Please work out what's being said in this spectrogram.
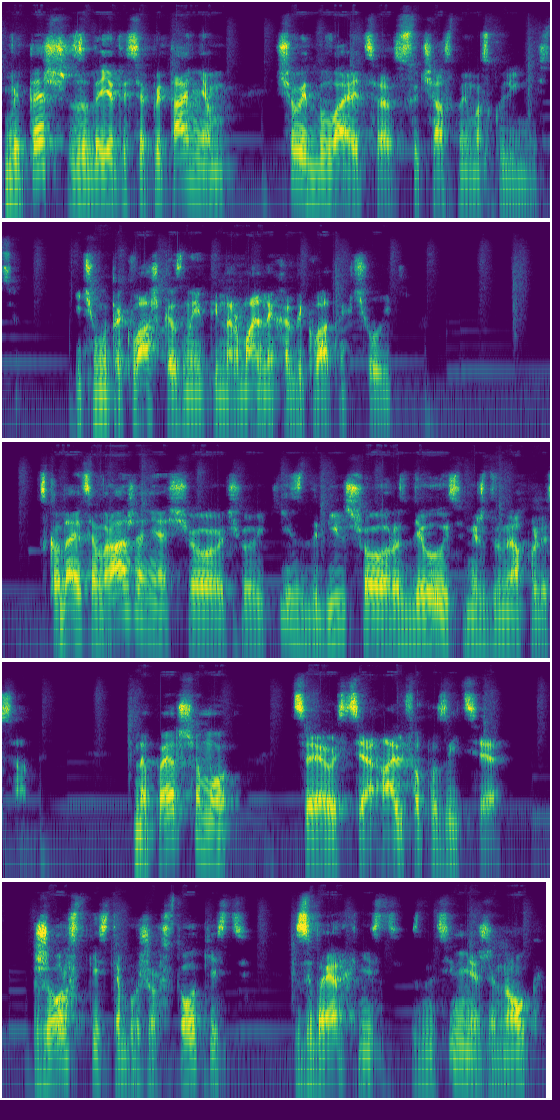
Ви теж задаєтеся питанням, що відбувається з сучасною маскулінністю, і чому так важко знайти нормальних, адекватних чоловіків. Складається враження, що чоловіки здебільшого розділилися між двома полюсами. На першому це ось ця альфа-позиція жорсткість або жорстокість, зверхність, знецінення жінок,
